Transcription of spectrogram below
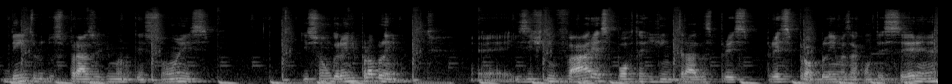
dentro dos prazos de manutenções, isso é um grande problema. É, existem várias portas de entradas para esse, esses problemas acontecerem. Né?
